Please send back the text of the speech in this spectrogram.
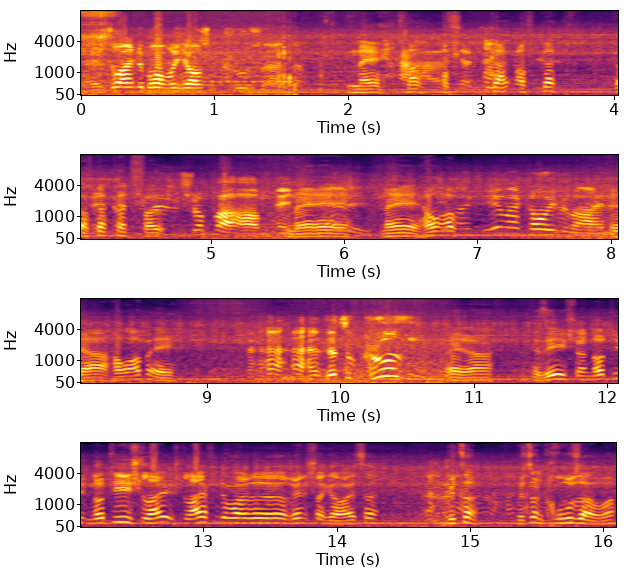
Ja, so eine brauche ich aus dem Cruisen, Alter. Nee, Ah, auf, das gar, auf, gar, auf gar keinen Fall. Einen Chopper haben, ey. Nee, nee, hau ab. Irgendwann kaufe ich mir mal eine. Ja, hau ab, ey. Das zum Cruisen. Ja, ja. Da sehe ich schon. Notti, Notti schlei, schleifen über die Rennstrecke, weißt du? Mit so, mit so einem Cruiser, oder?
